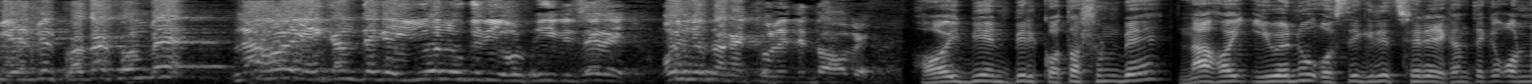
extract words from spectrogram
বিএনপির কথা শুনবে না হয় এখান থেকে ইউএনওগিরি ওসিগিরি ছেড়ে অন্য জায়গায় চলে যেতে হবে। হয় বিএনপির কথা শুনবে না হয় ইউএনও ওসিগিরি ছেড়ে এখান থেকে অন্য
